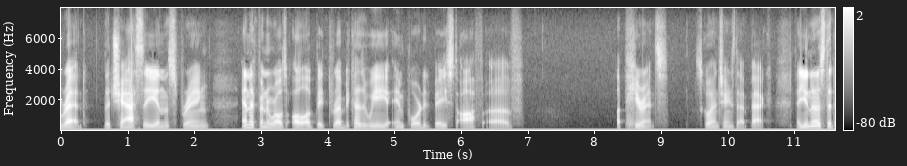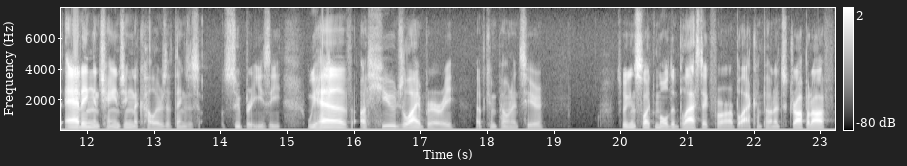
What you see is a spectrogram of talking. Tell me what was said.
red. The chassis and the spring and the fender wells all update to red because we imported based off of appearance. Let's go ahead and change that back. Now you notice that adding and changing the colors of things is super easy. We have a huge library of components here. So we can select molded plastic for our black components, drop it off,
